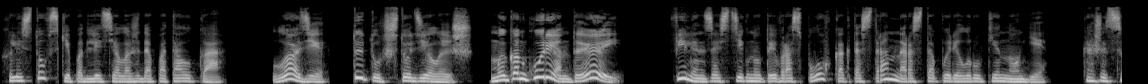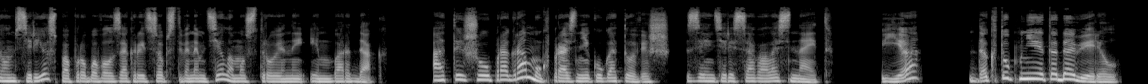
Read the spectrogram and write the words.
Хлистовский подлетел аж до потолка. «Лади, ты тут что делаешь? Мы конкуренты, эй!» Филин, застигнутый врасплох, как-то странно растопырил руки-ноги. Кажется, он всерьез попробовал закрыть собственным телом устроенный им бардак. «А ты шоу-программу к празднику готовишь?» — заинтересовалась Найт. «Я? Да кто б мне это доверил?»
